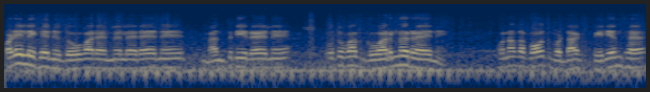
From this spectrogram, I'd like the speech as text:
ਪੜ੍ਹੇ ਲਿਖੇ ਨੇ, ਦੋ ਵਾਰ ਐਮਐਲਏ ਰਹੇ ਨੇ, ਮੰਤਰੀ ਰਹੇ ਨੇ ਉਸ ਤੋਂ ਬਾਅਦ ਗਵਰਨਰ ਰਹੇ ਨੇ। ਉਹਨਾਂ ਦਾ ਬਹੁਤ ਵੱਡਾ ਐਕਸਪੀਰੀਅੰਸ ਹੈ।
